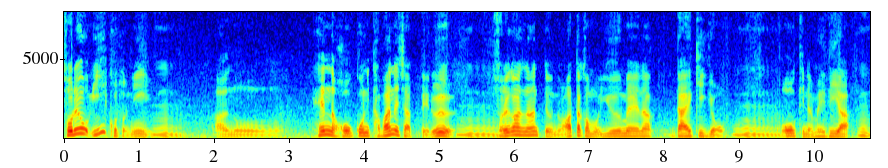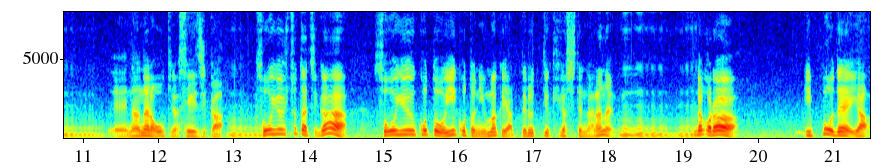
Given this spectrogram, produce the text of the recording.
それをいいことに、うん。あのー変な方向に束ねちゃってる、うん。それがなんていうのあたかも有名な大企業。うん。大きなメディア、うん。えーなんなら大きな政治家、うん。そういう人たちがそういうことをいいことにうまくやってるっていう気がしてならないの。だから一方でいや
